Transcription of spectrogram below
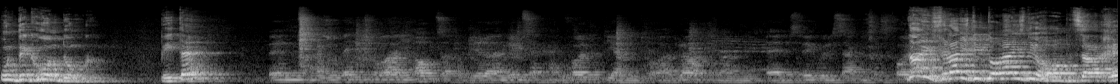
Und Begründung. Bitte? Wenn, also wenn Torah die Hauptsache wäre, dann gibt es ja kein Volk, die an die Torah glaubt. Und äh, Volk. Nein, vielleicht die Torah ist die Hauptsache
